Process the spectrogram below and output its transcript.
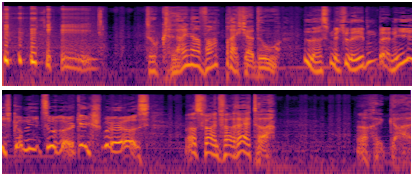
Du kleiner Wortbrecher, du. Lass mich leben, Benny. Ich komm nie zurück, ich schwör's. Was für ein Verräter. Ach, egal.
